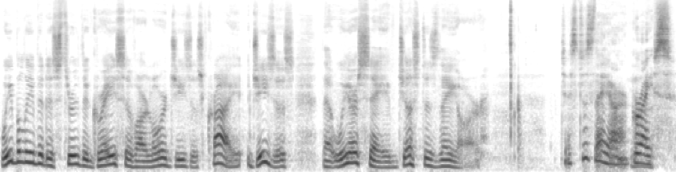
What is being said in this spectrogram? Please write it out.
we believe it is through the grace of our Lord Jesus Christ, Jesus, that we are saved just as they are. Just as they are, grace,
